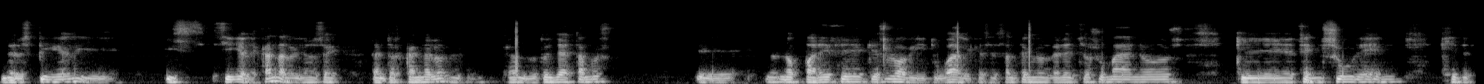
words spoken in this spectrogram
del Spiegel y, sigue el escándalo. Yo no sé, tanto escándalo, claro, nosotros ya estamos, eh, nos parece que es lo habitual, que se salten los derechos humanos, que censuren, que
